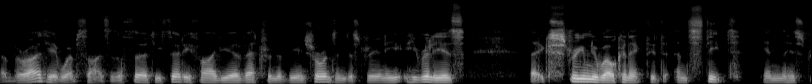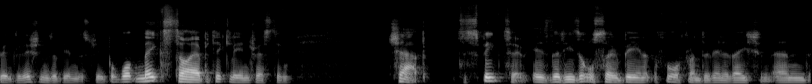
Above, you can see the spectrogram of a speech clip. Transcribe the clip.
a variety of websites as a 30, 35 year veteran of the insurance industry, and he, he really is extremely well connected and steeped in the history and traditions of the industry. But what makes Ty a particularly interesting chap to speak to is that he's also been at the forefront of innovation and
